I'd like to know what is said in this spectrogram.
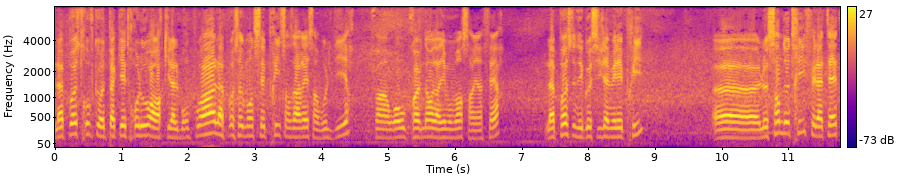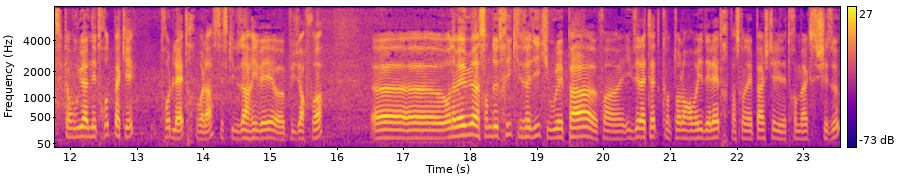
la poste trouve que votre paquet est trop lourd alors qu'il a le bon poids. La poste augmente ses prix sans arrêt sans vous le dire. Enfin, ou en vous prévenant au dernier moment sans rien faire. La poste ne négocie jamais les prix. Euh, le centre de tri fait la tête quand vous lui amenez trop de paquets, trop de lettres. Voilà, c'est ce qui nous est arrivé euh, plusieurs fois. On avait eu un centre de tri qui nous a dit qu'il voulait pas, enfin, il faisait la tête quand on leur envoyait des lettres parce qu'on n'avait pas acheté les lettres max chez eux.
